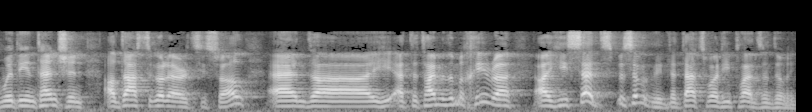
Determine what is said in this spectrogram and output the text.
with the intention al das to go to Eretz Yisrael, and uh, he, at the time of the Mechira, uh, he said specifically that that's what he plans on doing.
